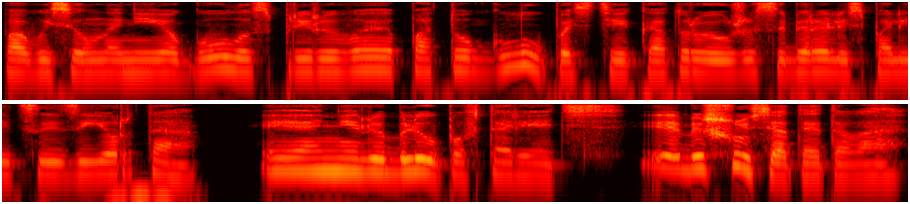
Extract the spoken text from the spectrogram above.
Повысил на нее голос, прерывая поток глупостей, которые уже собирались палиться из ее рта. Я не люблю повторять. Я бешусь от этого.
